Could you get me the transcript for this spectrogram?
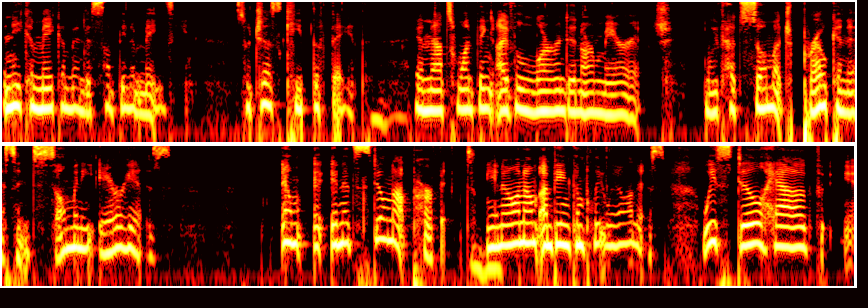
and He can make them into something amazing. So just keep the faith. And that's one thing I've learned in our marriage. We've had so much brokenness in so many areas. And, and it's still not perfect, mm-hmm. you know, and I'm, I'm being completely honest. We still have eh,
